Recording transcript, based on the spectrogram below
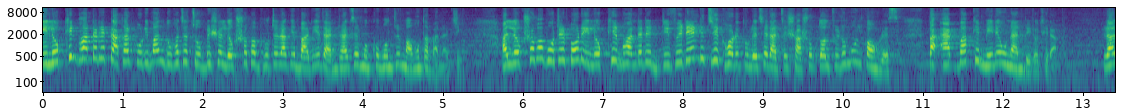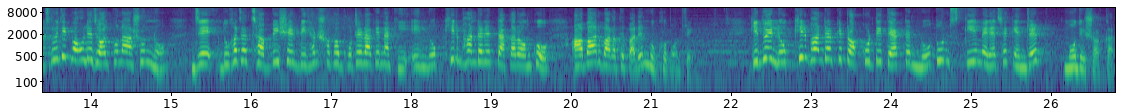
এই লক্ষ্মীর ভাণ্ডারের টাকার পরিমাণ দু হাজার চব্বিশের লোকসভা ভোটের আগে বাড়িয়ে দেন রাজ্যের মুখ্যমন্ত্রী মমতা ব্যানার্জি। আর লোকসভা ভোটের পর এই লক্ষ্মীর ভাণ্ডারের ডিভিডেন্ড যে ঘরে তুলেছে রাজ্যের শাসক দল তৃণমূল কংগ্রেস, তা এক বাক্যে মেনেও নেন বিরোধীরা। রাজনৈতিক মহলে জল্পনা আসন্ন যে দু হাজার ছাব্বিশের বিধানসভা ভোটের আগে নাকি এই লক্ষ্মীর ভাণ্ডারের টাকার অঙ্ক আবার বাড়াতে পারেন মুখ্যমন্ত্রী। কিন্তু এই লক্ষ্মীর ভাণ্ডারকে টক্কর দিতে একটা নতুন স্কিম এনেছে কেন্দ্রের মোদী সরকার।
